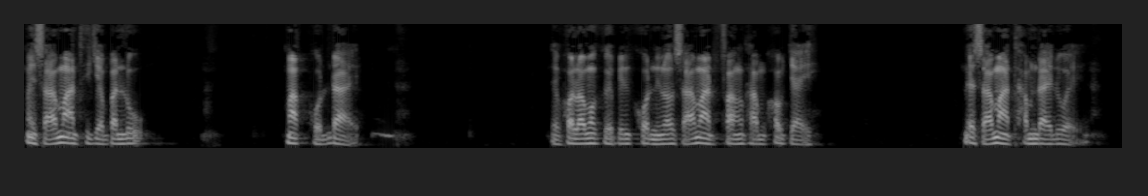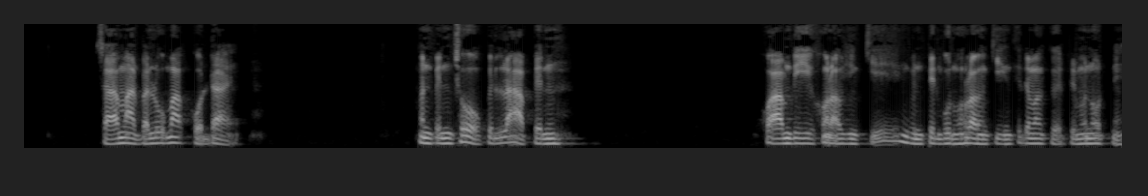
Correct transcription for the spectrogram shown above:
ไม่สามารถที่จะบรรลุมรรคผลได้ แต่พอเรามาเกิดเป็นคนเราสามารถฟังธรรมเข้าใจ และสามารถทำได้ด้วย สามารถบรรลุมรรคผลได้ มันเป็นโชคเป็นลาบเป็น ความดีของเราจริงๆมันเป็นบุญของเราจริงๆที่ได้มาเกิดเป็นมนุษย์นี่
